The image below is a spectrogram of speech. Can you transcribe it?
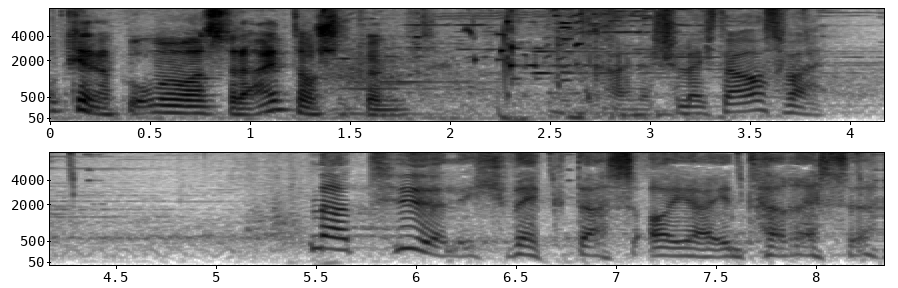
Okay, dann gucken wir mal, was wir da eintauschen können. Keine schlechte Auswahl. Natürlich weckt das euer Interesse.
